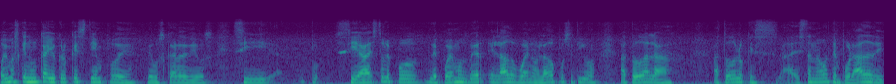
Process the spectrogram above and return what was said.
hoy más que nunca yo creo que es tiempo de, de buscar de Dios. Si, si a esto le, puedo, le podemos ver el lado bueno, el lado positivo a toda la, a todo lo que es a esta nueva temporada de,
